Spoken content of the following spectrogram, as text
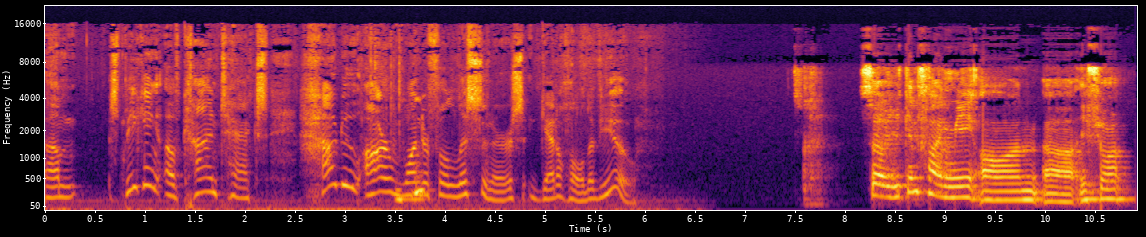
Um, speaking of contacts, how do our wonderful listeners get a hold of you? So you can find me on uh, if you're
